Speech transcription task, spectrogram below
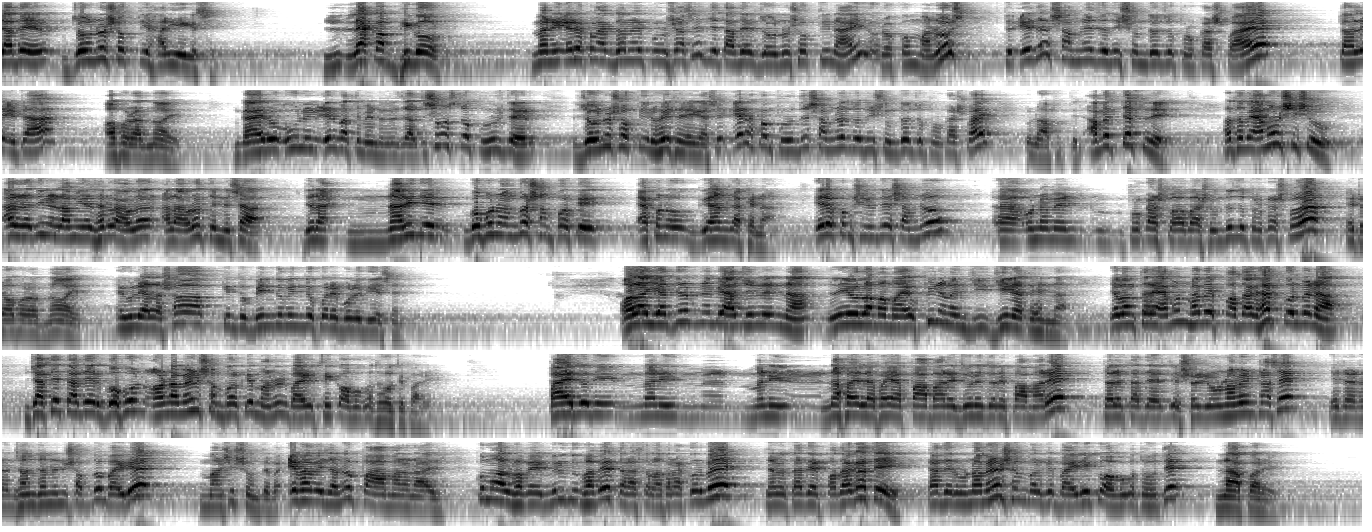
যাদের যৌন শক্তি হারিয়ে গেছে। ল্যাক অফ ভিগর মানে এরকম এক ধরনের পুরুষ আছে যে তাদের যৌন শক্তি নাই, ওরকম মানুষ। তো এদের সামনে যদি সৌন্দর্য প্রকাশ পায়, তাহলে এটা অপরাধ নয়। গায়ের উল এর বাতে মেনে জাল যে সমস্ত পুরুষদের যৌন শক্তি রহিত হয়ে গেছে, এরকম পুরুষদের সামনেও যদি সৌন্দর্য প্রকাশ পায়, কোনো আপত্তি নেই। আবার তেফলে, অথবা এমন শিশু আল্লাদিন আলামিয়া ধারু আওলা, আলা আওরাতের নেশা যারা নারীদের গোপন অঙ্গ সম্পর্কে এখনও জ্ঞান রাখে না, এরকম শিশুদের সামনেও অর্নামেন্ট প্রকাশ পাওয়া বা সৌন্দর্য প্রকাশ পাওয়া, এটা অপরাধ নয়। এগুলি আল্লাহ সব কিন্তু বিন্দু বিন্দু করে বলে দিয়েছেন। অলা ইয়াদ্রব নবী আজলেন না, লিউলামা মায়ুফিন আমেন জিনাতেহেন না, এবং তারা এমনভাবে পদাঘাত করবে না যাতে তাদের গোপন অর্নামেন্ট সম্পর্কে মানুষ বাইরে থেকে অবগত হতে পারে। পায়ে যদি মানে মানে নাফায় লাফাইয়া পা মারে, জোরে জোরে পা মারে, তাহলে তাদের যে শরীর অর্নামেন্ট আছে, এটা একটা ঝনঝনানি শব্দ বাইরে মানুষের শুনতে পায়। এভাবে যেন পা মারা না হয়। কোমলভাবে, মৃদুভাবে তারা চলাফেরা করবে, যেন তাদের পদাঘাতে তাদের ওনামের সম্পর্কে বাইরে কেউ অবগত হতে না পারে।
